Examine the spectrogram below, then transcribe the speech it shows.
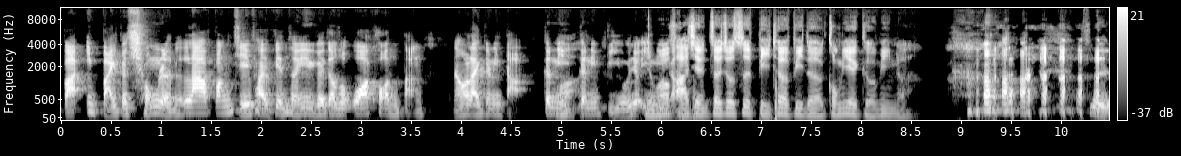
把一百个穷人拉帮结派，变成一个叫做挖矿党，然后来跟你打，跟你跟你比，我就赢。有没有发现这就是比特币的工业革命了？是，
